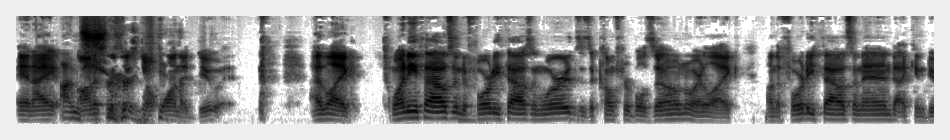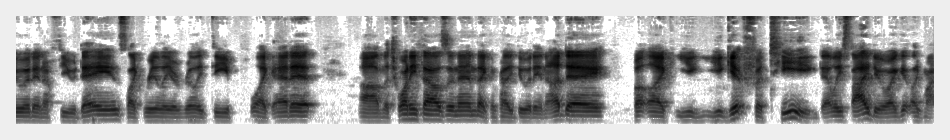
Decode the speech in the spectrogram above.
and I I'm honestly sure, just don't yeah. want to do it. I'm like twenty thousand to forty thousand words is a comfortable zone where like on the forty thousand end I can do it in a few days, like really a really deep like edit. On the twenty thousand end I can probably do it in a day. But like you you get fatigued. At least i do. I get like my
